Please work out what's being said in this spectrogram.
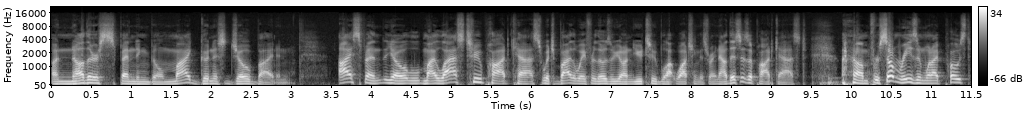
another spending bill. My goodness, Joe Biden. I spent, you know, my last two podcasts, which, by the way, for those of you on YouTube watching this right now, this is a podcast. Um, for some reason, when I post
